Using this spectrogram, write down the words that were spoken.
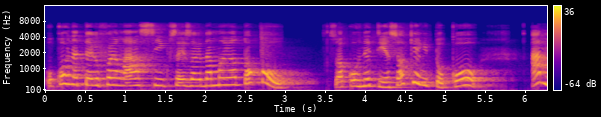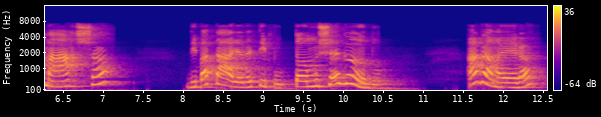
O corneteiro foi lá às 5, 6 horas da manhã, tocou. Só a cornetinha. Só que ele tocou a marcha de batalha, né? Tipo, estamos chegando. A galera,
